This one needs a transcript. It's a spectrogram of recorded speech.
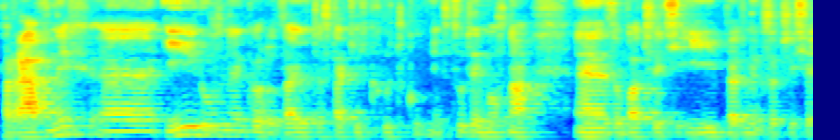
prawnych e, i różnego rodzaju też takich kruczków, więc tutaj można e, zobaczyć i pewnych rzeczy się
